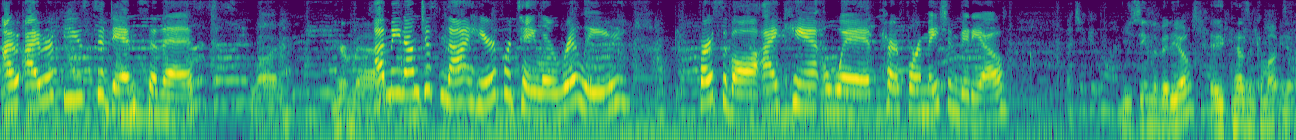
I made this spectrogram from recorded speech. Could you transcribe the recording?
I, I refuse to dance to this. Why? You're mad. I mean, I'm just not here for Taylor, really. First of all, I can't with her formation video. you seen the video? It hasn't come out yet.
